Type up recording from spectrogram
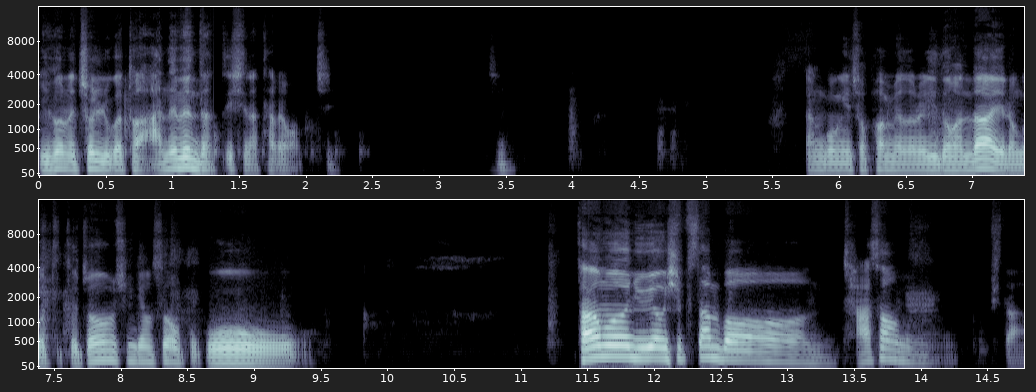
이거는 전류가 더 안 흐른다는 뜻이나 다름없지. 양공이 접합면으로 이동한다 이런 것들도 좀 신경 써보고 다음은 유형 13번 자성 봅시다.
